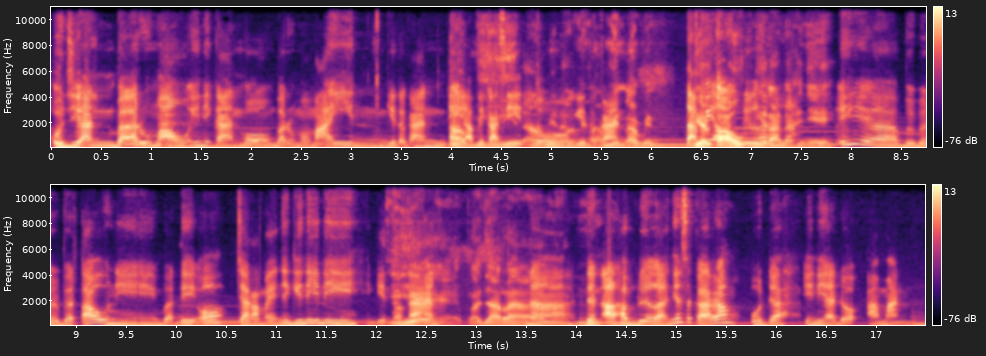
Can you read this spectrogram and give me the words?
Ujian baru mau ini kan mau baru mau main gitu kan di Amin, aplikasi itu amin, amin, gitu kan. amin, amin. tapi biar tahu nih ranahnya. Iya biar, biar tahu nih berarti oh cara mainnya gini nih gitu iya kan. pelajaran. Nah dan alhamdulillahnya sekarang udah ini ya dok aman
